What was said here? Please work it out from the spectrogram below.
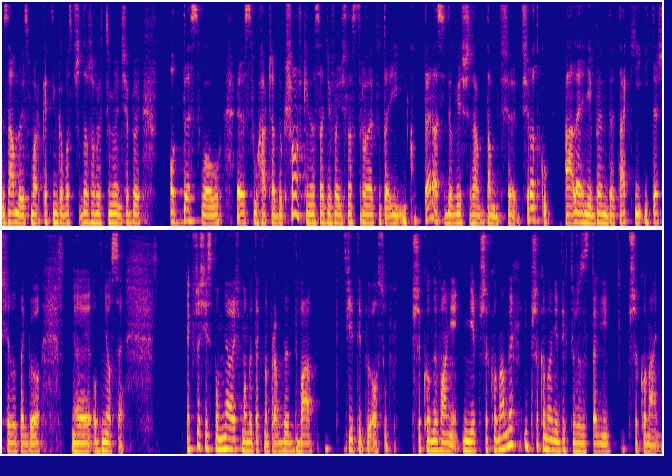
zamysł marketingowo-sprzedażowy w tym momencie by odesłał słuchacza do książki, na zasadzie wejść na stronę tutaj i kup teraz i dowiesz się tam, tam w środku, ale nie będę taki i też się do tego odniosę. Jak wcześniej wspomniałeś, mamy tak naprawdę dwa, dwie typy osób. Przekonywanie nieprzekonanych i przekonanie tych, którzy zostali przekonani.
